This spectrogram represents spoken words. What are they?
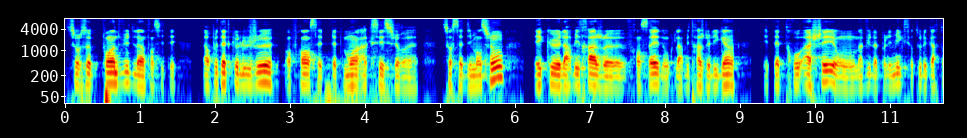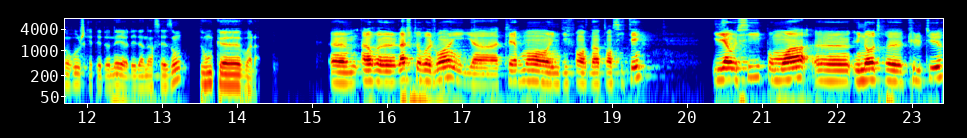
Sur ce point de vue de l'intensité? Alors peut-être que le jeu en France est peut-être moins axé sur, euh, sur cette dimension, et que l'arbitrage euh, français, donc l'arbitrage de Ligue 1, est peut-être trop haché. On a vu la polémique sur tous les cartons rouges qui étaient donnés euh, les dernières saisons. Donc voilà. alors là, je te rejoins, il y a clairement une différence d'intensité. il y a aussi pour moi une autre culture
